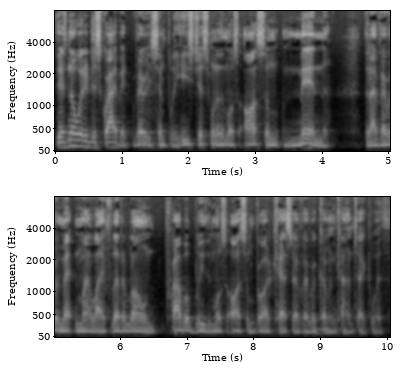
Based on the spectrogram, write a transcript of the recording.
there's no way to describe it very simply. He's just one of the most awesome men that I've ever met in my life, let alone probably the most awesome broadcaster I've ever come in contact with.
